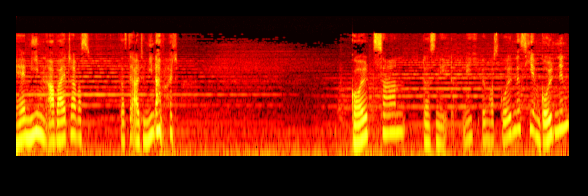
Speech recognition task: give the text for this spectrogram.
Hä? Minenarbeiter? Was? Das ist der alte Minenarbeiter? Goldzahn? Das, nee, das nicht. Irgendwas Goldenes hier im Goldenen.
